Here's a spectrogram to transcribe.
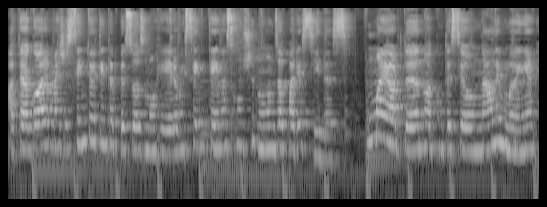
Até agora, mais de 180 pessoas morreram e centenas continuam desaparecidas. O maior dano aconteceu na Alemanha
